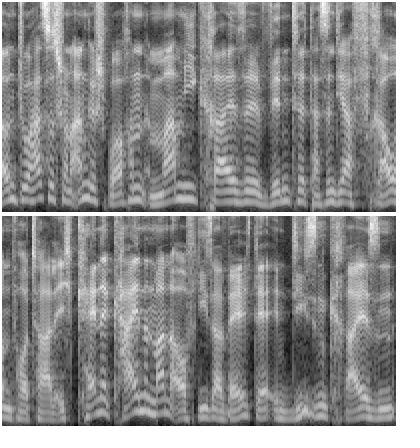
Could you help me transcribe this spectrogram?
Und du hast es schon angesprochen, Mami-Kreisel, Vinted, das sind ja Frauenportale. Ich kenne keinen Mann auf dieser Welt, der in diesen Kreisen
